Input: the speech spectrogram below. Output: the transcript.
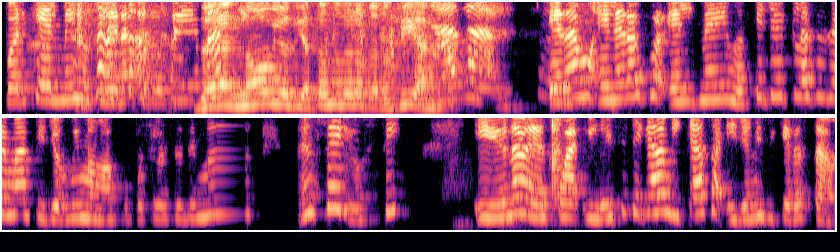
Porque él me dijo que era profe No eran novios y a todo el mundo lo conocía. Nada. Era, él, era, él me dijo, es que yo hay clases de mate y yo, mi mamá ocupa clases de mate. En serio, sí. Y de una vez fue, y lo hice llegar a mi casa y yo ni siquiera estaba.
